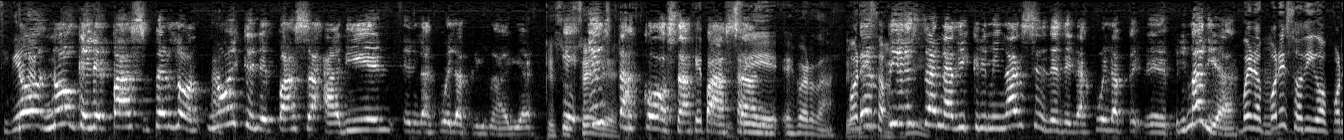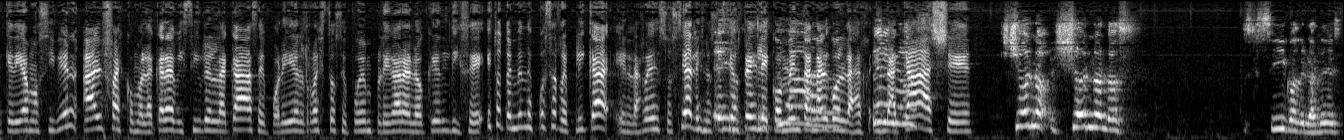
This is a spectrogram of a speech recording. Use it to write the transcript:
si bien... No, no que le pasa, perdón, no Ah. es que le pasa a Ariel en la escuela primaria. ¿Qué que sucede? estas cosas ¿Qué pasa? pasan. Sí, es verdad. Por eso, Empiezan a discriminarse desde la escuela eh, primaria. Bueno, por eso digo, porque digamos, si bien Alfa es como la cara visible en la casa y por ahí el resto se pueden plegar a lo que él dice, esto también después se replica en las redes sociales. No sé si Eh, a ustedes le comentan claro, algo en la, en la calle. Yo no, yo no los sigo de las redes.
